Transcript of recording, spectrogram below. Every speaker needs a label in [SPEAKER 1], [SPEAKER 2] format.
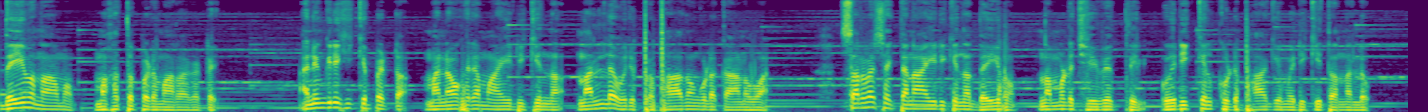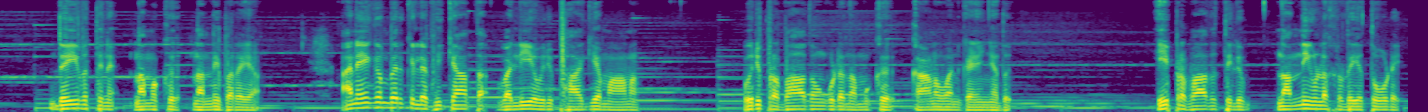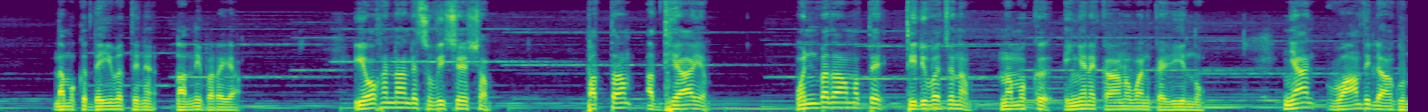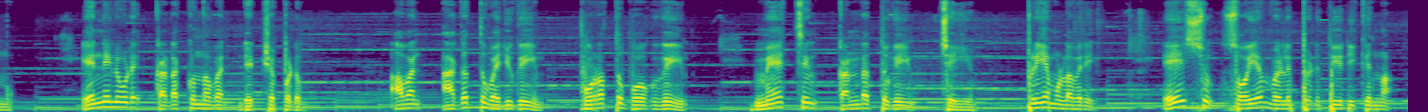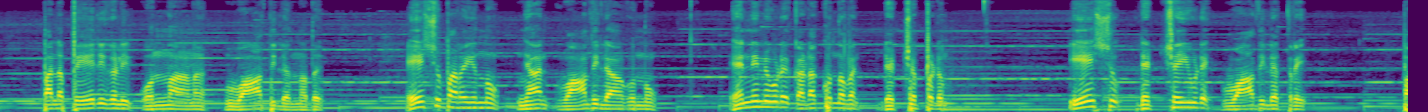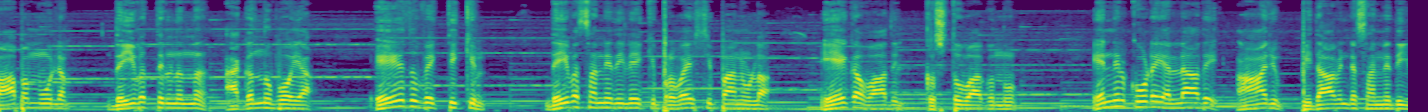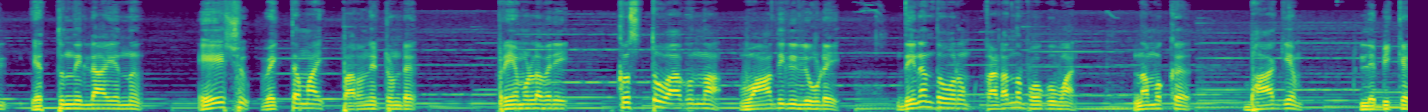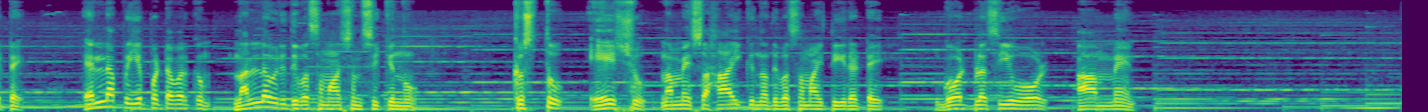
[SPEAKER 1] ദൈവനാമം മഹത്വപ്പെടുമാറാകട്ടെ. അനുഗ്രഹിക്കപ്പെട്ട മനോഹരമായിരിക്കുന്ന നല്ല ഒരു പ്രഭാതം കൂടെ കാണുവാൻ സർവശക്തനായിരിക്കുന്ന ദൈവം നമ്മുടെ ജീവിതത്തിൽ ഒരിക്കൽ കൂടി ഭാഗ്യമൊരുക്കി തന്നല്ലോ. ദൈവത്തിന് നമുക്ക് നന്ദി പറയാം. അനേകം പേർക്ക് ലഭിക്കാത്ത വലിയ ഒരു ഭാഗ്യമാണ് ഒരു പ്രഭാതവും കൂടെ നമുക്ക് കാണുവാൻ കഴിഞ്ഞത്. ഈ പ്രഭാതത്തിലും നന്ദിയുള്ള ഹൃദയത്തോടെ നമുക്ക് ദൈവത്തിന് നന്ദി പറയാം. യോഹന്നാന്റെ സുവിശേഷം പത്താം അധ്യായം ഒൻപതാമത്തെ തിരുവചനം നമുക്ക് ഇങ്ങനെ കാണുവാൻ കഴിയുന്നു. ഞാൻ വാതിലാകുന്നു. എന്നിലൂടെ കടക്കുന്നവൻ രക്ഷപ്പെടും. അവൻ അകത്തു വരികയും പുറത്തു പോകുകയും മേച്ചിൽ കണ്ടെത്തുകയും ചെയ്യും. പ്രിയമുള്ളവരെ യേശു സ്വയം വെളിപ്പെടുത്തിയിരിക്കുന്ന പല പേരുകളിൽ ഒന്നാണ് വാതിലെന്നത്. യേശു പറയുന്നു ഞാൻ വാതിലാകുന്നു. എന്നിലൂടെ കടക്കുന്നവൻ രക്ഷപ്പെടും. യേശു രക്ഷയുടെ വാതിലത്രേ. പാപം മൂലം ദൈവത്തിൽ നിന്ന് അകന്നുപോയ ഏതു വ്യക്തിക്കും ദൈവസന്നിധിയിലേക്ക് പ്രവേശിപ്പാനുള്ള ഏകവാതിൽ ക്രിസ്തുവാകുന്നു. എന്നിൽ കൂടെയല്ലാതെ ആരും പിതാവിന്റെ സന്നിധിയിൽ എത്തുന്നില്ല എന്ന് യേശു വ്യക്തമായി പറഞ്ഞിട്ടുണ്ട്. പ്രിയമുള്ളവരെ ക്രിസ്തുവാകുന്ന വാതിലിലൂടെ ദിനംതോറും കടന്നു പോകുവാൻ നമുക്ക് ഭാഗ്യം ലഭിക്കട്ടെ. എല്ലാ പ്രിയപ്പെട്ടവർക്കും നല്ല ഒരു ദിവസം ആശംസിക്കുന്നു. ക്രിസ്തു യേശു നമ്മെ സഹായിക്കുന്ന ദിവസമായി തീരട്ടെ. God bless you all. Amen.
